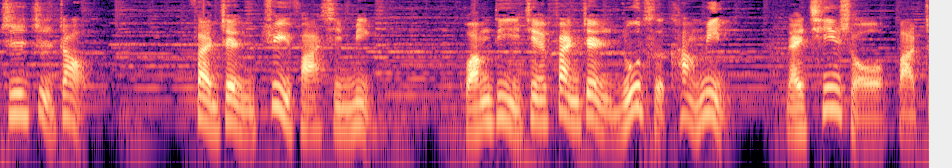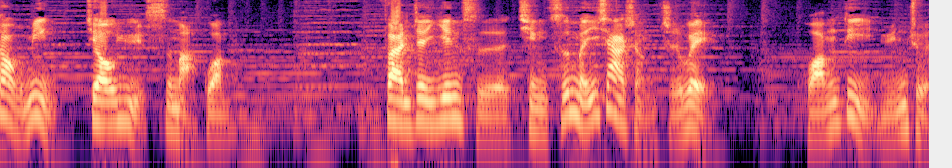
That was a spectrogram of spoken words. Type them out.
知制诏，范镇拒发新命。皇帝见范镇如此抗命，乃亲手把诏命交予司马光。范镇因此请辞门下省职位，皇帝允准。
